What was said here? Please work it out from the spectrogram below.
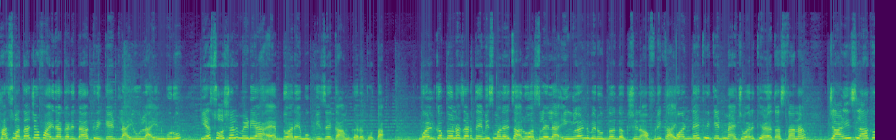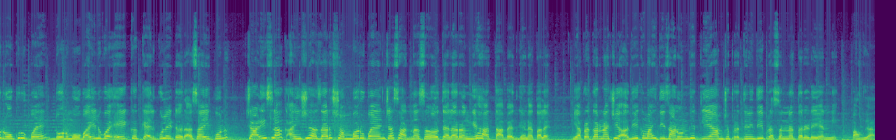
हा स्वतःच्या फायद्याकरिता क्रिकेट लाईव्ह लाईन गुरु. या सोशल मीडिया ॲपद्वारे बुकीचे काम करत होता. वर्ल्ड कप दोन हजार तेवीसमध्ये चालू असलेल्या इंग्लंड विरुद्ध दक्षिण आफ्रिका वन डे क्रिकेट मॅचवर खेळत असताना चाळीस लाख रोख रुपये दोन मोबाईल व एक कॅल्क्युलेटर असा एकूण चाळीस लाख ऐंशी हजार शंभर रुपयांच्या साधनासह त्याला रंगेहात ताब्यात घेण्यात आलाय या प्रकरणाची अधिक माहिती जाणून घेतली आहे आमचे प्रतिनिधी प्रसन्न तरडे यांनी. पाहुयात.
